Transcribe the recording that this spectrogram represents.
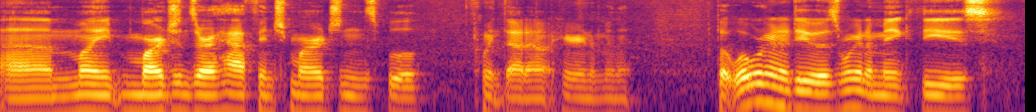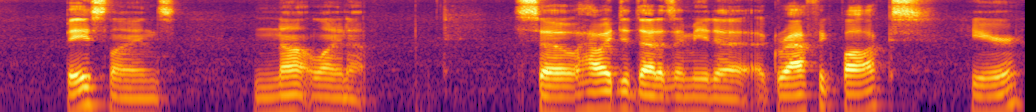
Um, my margins are half inch margins. We'll point that out here in a minute. But what we're going to do is we're going to make these baselines not line up. So how I did that is I made a, a graphic box here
